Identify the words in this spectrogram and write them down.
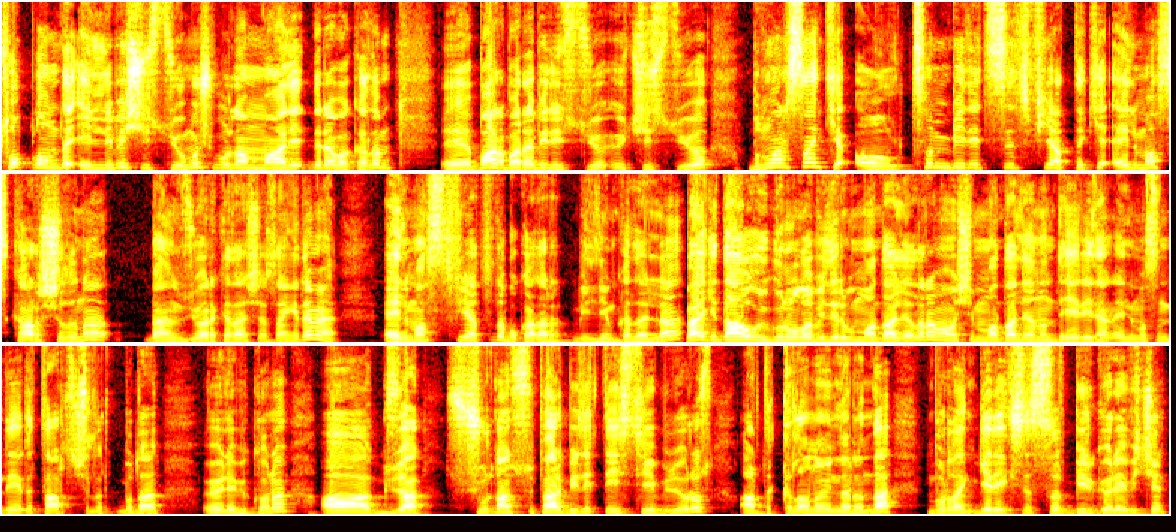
Toplamda 55 istiyormuş. Buradan maliyetlere bakalım. Ee, Barbara 1 istiyor, 3 istiyor. Bunlar sanki altın biletsiz fiyattaki elmas karşılığına benziyor arkadaşlar. Sanki değil mi? Elmas fiyatı da bu kadar bildiğim kadarıyla. Belki daha uygun olabilir bu madalyalar ama şimdi madalyanın değeriyle elmasın değeri tartışılır. Bu da öyle bir konu. Aa güzel. Şuradan süper birlik de isteyebiliyoruz. Artık klan oyunlarında. Buradan gereksiz sırf bir görev için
